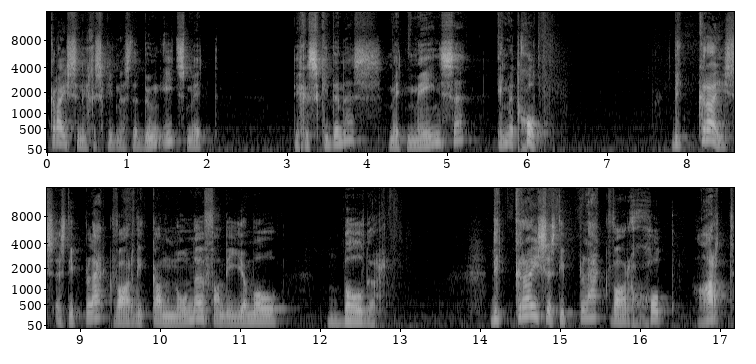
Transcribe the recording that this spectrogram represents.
kruis in die geskiedenis. Dit doen iets met die geskiedenis, met mense en met God. Die kruis is die plek waar die kanonne van die hemel bulder. Die kruis is die plek waar God hard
